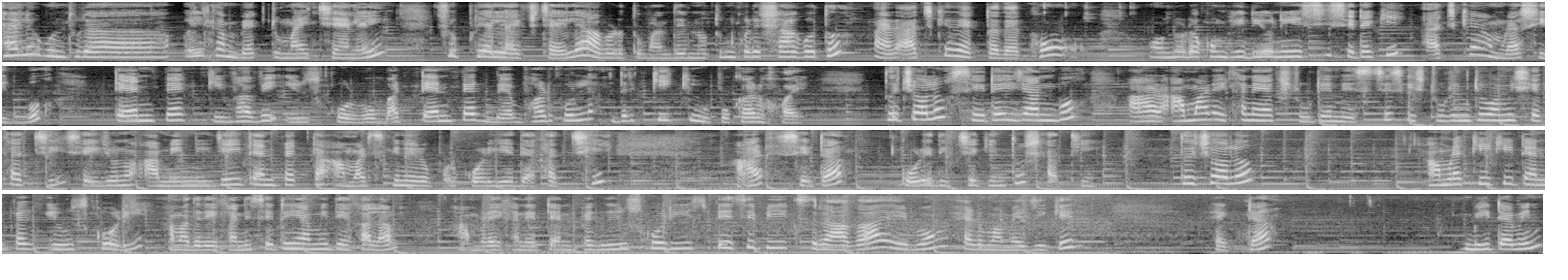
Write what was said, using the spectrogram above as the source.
Hello বন্ধুরা welcome back to my channel সুপ্রিয়ার লাইফস্টাইলে আবারও তোমাদের নতুন করে স্বাগত। আর আজকের একটা দেখো, অন্যরকম ভিডিও নিয়ে এসেছি, সেটা কি? আজকে আমরা শিখব ট্যান প্যাক কীভাবে ইউজ করব বা ট্যান প্যাক ব্যবহার করলে আমাদের কী কী উপকার হয়। তো চলো সেটাই জানব। আর আমার এখানে এক স্টুডেন্ট এসছে, সেই স্টুডেন্টকেও আমি শেখাচ্ছি, সেই জন্য আমি নিজেই ট্যান প্যাকটা আমার স্কিনের ওপর করিয়ে দেখাচ্ছি। আর সেটা করে দিচ্ছে কিন্তু সাথী। তো চলো আমরা কী কী ট্যান প্যাক ইউজ করি? আমাদের এখানে সেটাই আমি দেখালাম। আমরা এখানে ট্যান প্যাক ইউজ করি স্পেসিফিক্স রাগা এবং অ্যারোমা ম্যাজিকের একটা ভিটামিন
